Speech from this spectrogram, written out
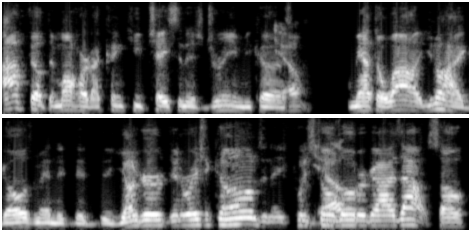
I felt in my heart I couldn't keep chasing this dream because Yeah. I mean, after a while, you know how it goes, man. The, the, the younger generation comes and they push Yep. those older guys out. So,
